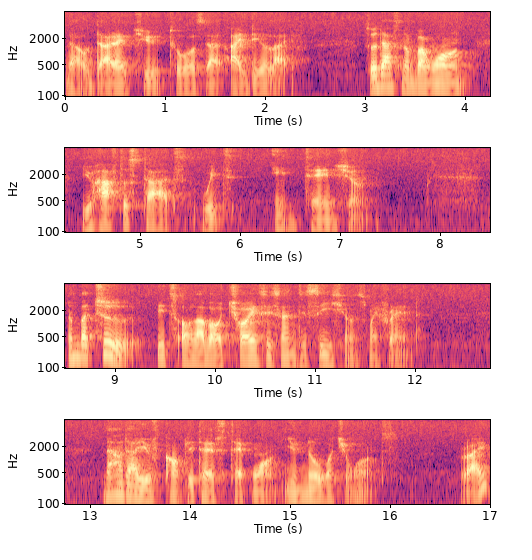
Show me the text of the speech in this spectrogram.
that will direct you towards that ideal life. So that's number one. You have to start with intention. Number two, it's all about choices and decisions, my friend. Now that you've completed step one, you know what you want, right?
